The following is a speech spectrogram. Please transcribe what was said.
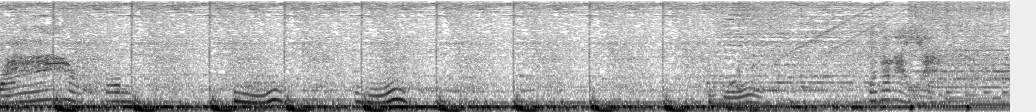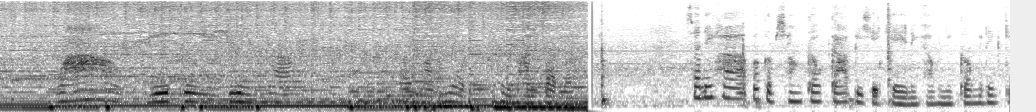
ว้าวทุกคนอืมอืมอืมได้เท่าไหร่อะ ว้าวยูทูบินนะคะเรามาทั้งหมดหนึ่งพันแปดร้อยสวัสดีค่ะพบกับช่อง99 BKK นะคะ วันนี้ก็ไม่เล่นเก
